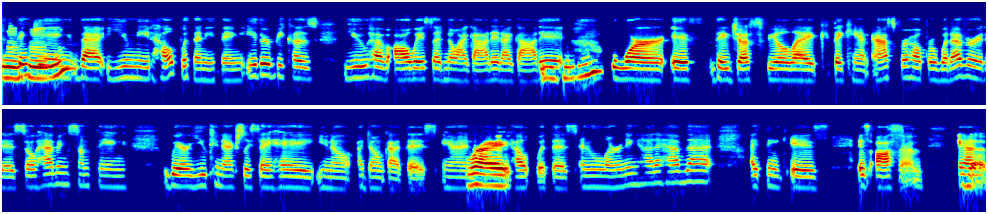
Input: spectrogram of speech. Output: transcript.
mm-hmm. thinking that you need help with anything either because you have always said no i got it i got it mm-hmm. or if they just feel like they can't ask for help or whatever it is so having something where you can actually say hey you know i don't got this and right. Help with this and learning how to have that i think is is awesome and yeah.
